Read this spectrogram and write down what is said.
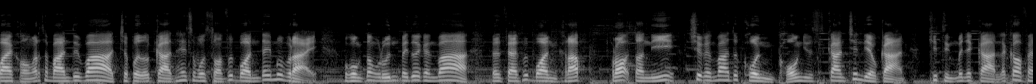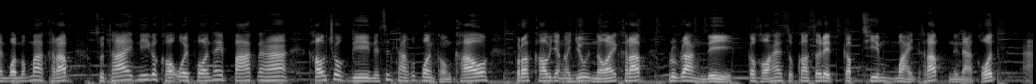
บายของรัฐบาลด้วยว่าจะเปิดโอกาสให้สโมสรฟุตบอลได้เมื่อไหร่ก็คงต้องรุ้นไปด้วยกันว่าแฟนๆฟุตบอลครับ เพราะตอนนี้เชื่อกันว่าทุกคนคงอยู่ในสถานการณ์เช่นเดียวกัน คิดถึงบรรยากาศและก็แฟนบอลมากๆครับ สุดท้ายนี้ก็ขออวยพรให้ปาร์คนะฮะเขาโชคดีในเส้นทางฟุตบอลของเขา เพราะเขายังอายุน้อยครับ รูปร่างดี ก็ขอให้ประสบความสำเร็จกับทีมใหม่ครับในอนาคตอ่า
